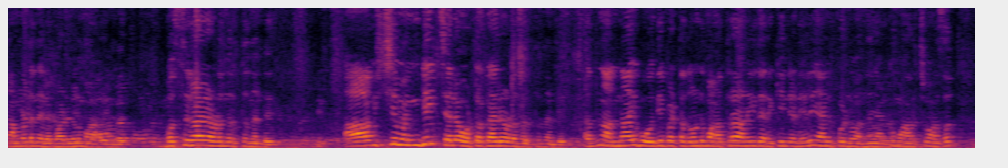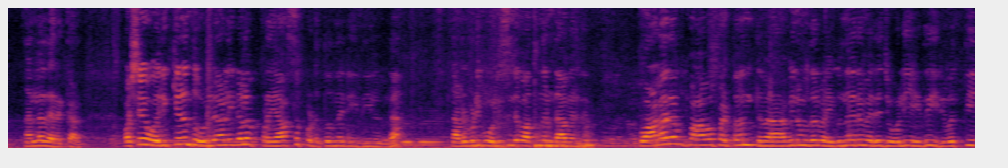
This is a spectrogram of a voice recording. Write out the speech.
നമ്മുടെ നിലപാടുകൾ മാറരുത് ബസ്സുകാർ അവിടെ നിർത്തുന്നുണ്ട്. ആവശ്യമെങ്കിൽ ചില ഓട്ടോക്കാരും അവിടെ നിർത്തുന്നുണ്ട്. അത് നന്നായി ബോധ്യപ്പെട്ടതുകൊണ്ട് മാത്രമാണ് ഈ തിരക്കിന്റെ ഇടയിൽ ഞാൻ ഇപ്പോൾ വന്നത്. ഞങ്ങൾക്ക് മാർച്ച് മാസം നല്ല തിരക്കാണ്. പക്ഷേ ഒരിക്കലും തൊഴിലാളികളെ പ്രയാസപ്പെടുത്തുന്ന രീതിയിലുള്ള നടപടി പോലീസിന്റെ ഭാഗത്തുനിന്ന് ഉണ്ടാവരുത്. വളരെ പാവപ്പെട്ടവൻ രാവിലെ മുതൽ വൈകുന്നേരം വരെ ജോലി ചെയ്ത് ഇരുപത്തി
